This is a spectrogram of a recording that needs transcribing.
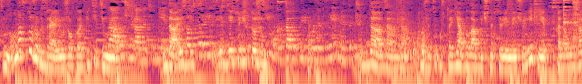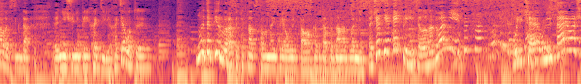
темно. У нас тоже в Израиле уже около пяти темно. Да, очень рано темнеет. Да, и здесь, и здесь у них тоже... Зиму, когда вот переводят время, это чуть Да, да, да, тоже, потому что я была обычно все время еще летняя, когда уезжала всегда, они еще не переходили. Хотя вот э, ну, это первый раз я 15 ноября улетала когда-то да, на два месяца. А сейчас я опять прилетела на два месяца. Улетаю, улетаю аж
